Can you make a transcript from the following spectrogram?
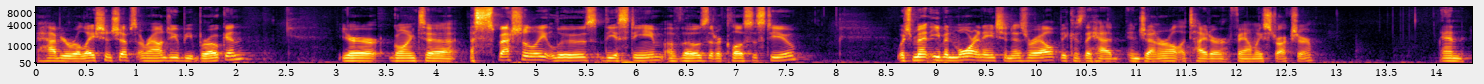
have your relationships around you be broken. You're going to especially lose the esteem of those that are closest to you which meant even more in ancient Israel because they had, in general, a tighter family structure. And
